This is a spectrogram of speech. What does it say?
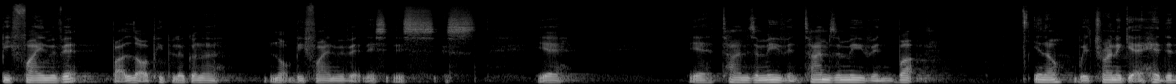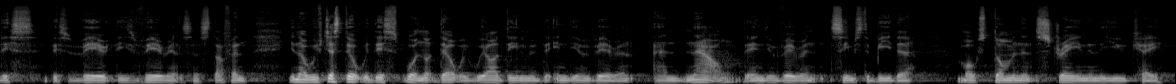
be fine with it, but a lot of people are to not be fine with it. This is, it's, yeah, yeah, times are moving, times are moving, but you know we're trying to get ahead of this this var- these variants and stuff. And you know we've just dealt with this well not dealt with we are dealing with the indian variant. And now the indian variant seems to be the most dominant strain in the uk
